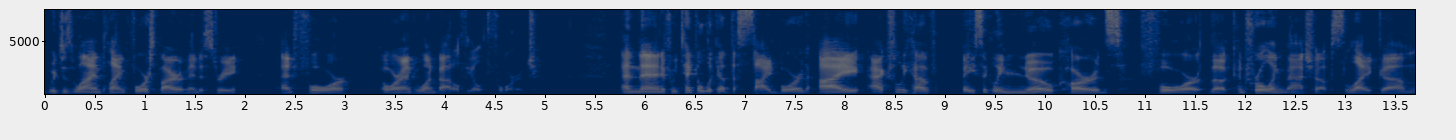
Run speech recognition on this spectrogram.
which is why I'm playing four Spire of Industry and four or and one Battlefield Forge. And then if we take a look at the sideboard, I actually have basically no cards for the controlling matchups like um,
